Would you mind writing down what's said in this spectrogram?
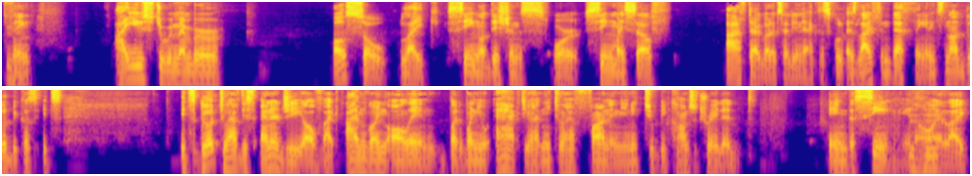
mm-hmm. thing. I used to remember also like seeing auditions or seeing myself after I got accepted in acting school as life and death thing. And it's not good because it's, it's good to have this energy of like, I'm going all in. But when you act, you need to have fun and you need to be concentrated in the scene, you know, Mhm. and like,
